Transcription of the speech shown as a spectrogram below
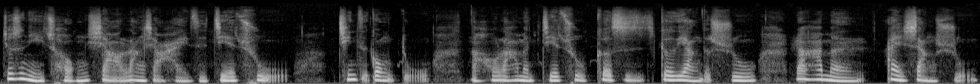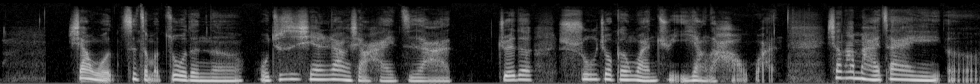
就是你从小让小孩子接触亲子共读，然后让他们接触各式各样的书，让他们爱上书。像我是怎么做的呢？我就是先让小孩子啊觉得书就跟玩具一样的好玩，像他们还在呃。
